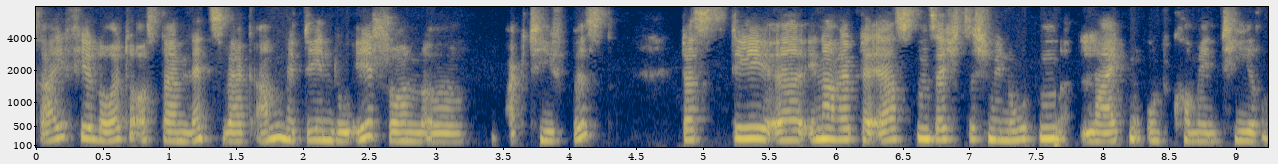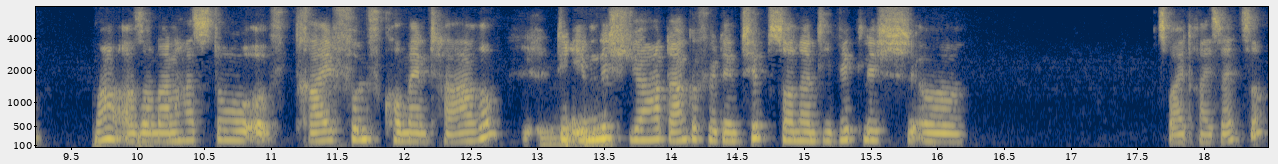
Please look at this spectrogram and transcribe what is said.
drei, vier Leute aus deinem Netzwerk an, mit denen du eh schon äh, aktiv bist, dass die äh, innerhalb der ersten 60 Minuten liken und kommentieren. Na, also dann hast du äh, drei, fünf Kommentare, die eben nicht, ja, danke für den Tipp, sondern die wirklich äh, zwei, drei Sätze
